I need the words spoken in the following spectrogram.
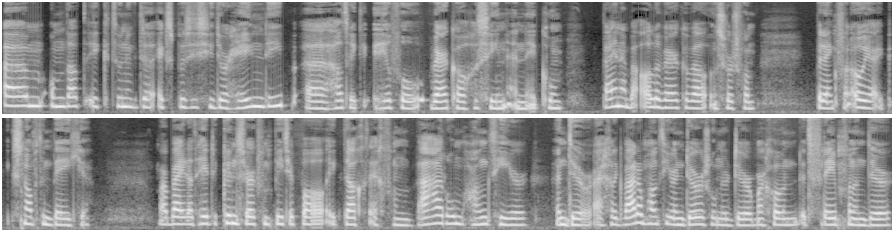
Um, omdat ik toen ik de expositie doorheen liep, uh, had ik heel veel werken al gezien. En ik kon bijna bij alle werken wel een soort van bedenken van, oh ja, ik, ik snap het een beetje. Maar bij dat hele kunstwerk van Pieter Paul, ik dacht echt van, waarom hangt hier een deur? Eigenlijk, waarom hangt hier een deur zonder deur, maar gewoon het frame van een deur?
